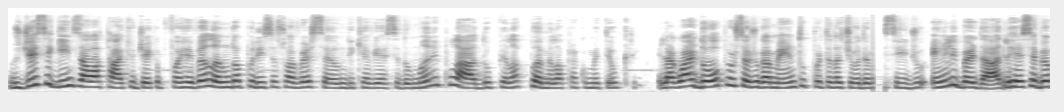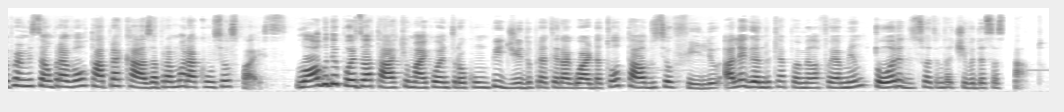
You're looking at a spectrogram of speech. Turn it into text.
Nos dias seguintes ao ataque, o Jacob foi revelando à polícia sua versão de que havia sido manipulado pela Pamela para cometer o crime. Ele aguardou por seu julgamento por tentativa de homicídio em liberdade. Ele recebeu permissão para voltar para casa para morar com seus pais. Logo depois do ataque, o Michael entrou com um pedido para ter a guarda total do seu filho, alegando que a Pamela foi a mentora de sua tentativa de assassinato.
